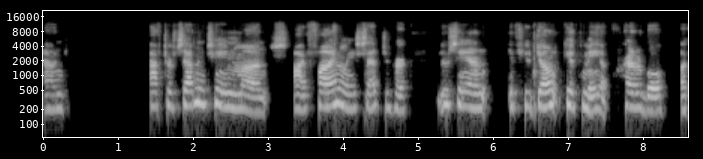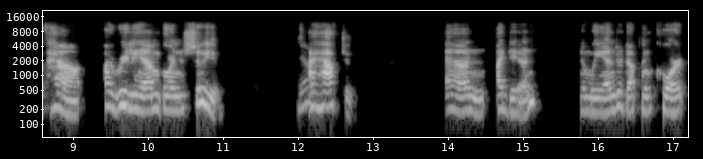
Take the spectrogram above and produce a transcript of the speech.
and after 17 months, I finally said to her, Lucianne, if you don't give me a credible account, I really am going to sue you. Yeah. I have to. And I did. And we ended up in court,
